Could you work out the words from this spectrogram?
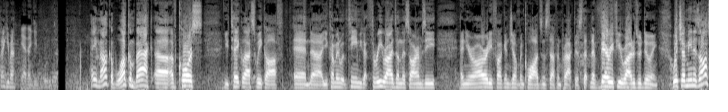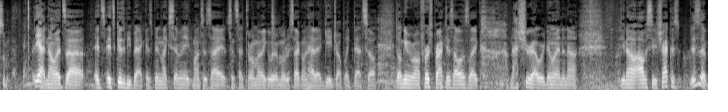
Thank you, man. Yeah, thank you. Hey, Malcolm, welcome back. Uh, of course, you take last week off, and uh, you come in with the team. You got three rides on this RMZ, and you're already fucking jumping quads and stuff in practice that, that very few riders are doing, which I mean is awesome. Yeah, no, it's uh, it's it's good to be back. It's been like seven, eight months since I since I thrown my leg over a motorcycle and had a gate drop like that. So, don't get me wrong. First practice, I was like, not sure how we're doing, and uh, you know, obviously the track was. This is a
